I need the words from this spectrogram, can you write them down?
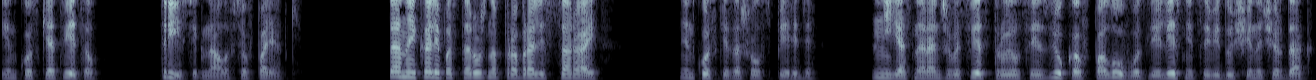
Янковский ответил. Три сигнала, все в порядке. Тана и Калиб осторожно пробрались в сарай. Янковский зашел спереди. Неясный оранжевый свет струился из люка в полу возле лестницы, ведущей на чердак.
